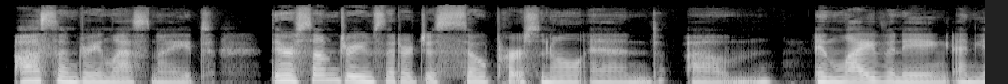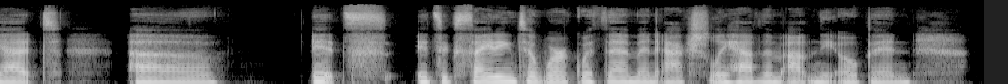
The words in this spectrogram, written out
awesome dream last night. There are some dreams that are just so personal and um, enlivening, and yet uh, it's it's exciting to work with them and actually have them out in the open.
